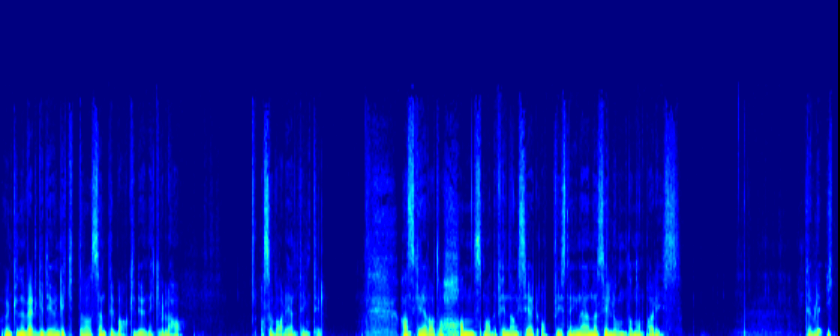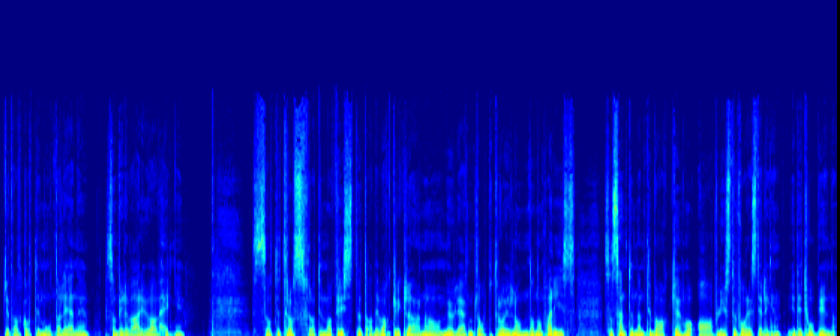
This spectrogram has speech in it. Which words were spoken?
og hun kunne velge de hun likte og sendt tilbake de hun ikke ville ha. Og så var det en ting til. Han skrev at det var han som hadde finansiert oppvisningene hennes i London og Paris. Det ble ikke tatt godt imot av Leni, som ville være uavhengig. Så til tross for at hun var fristet av de vakre klærne og muligheten til å opptrå i London og Paris, så sendte hun dem tilbake og avlyste forestillingen i de to byene.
